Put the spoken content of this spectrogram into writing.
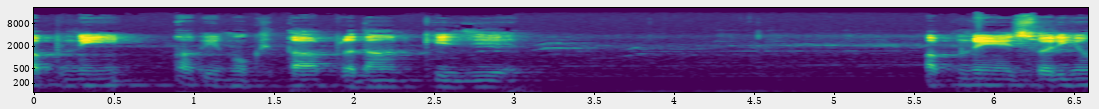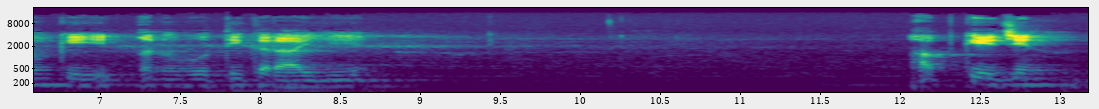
अपनी अभिमुखता प्रदान कीजिए। अपने ऐश्वर्यों की अनुभूति कराइए। आपके जिन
